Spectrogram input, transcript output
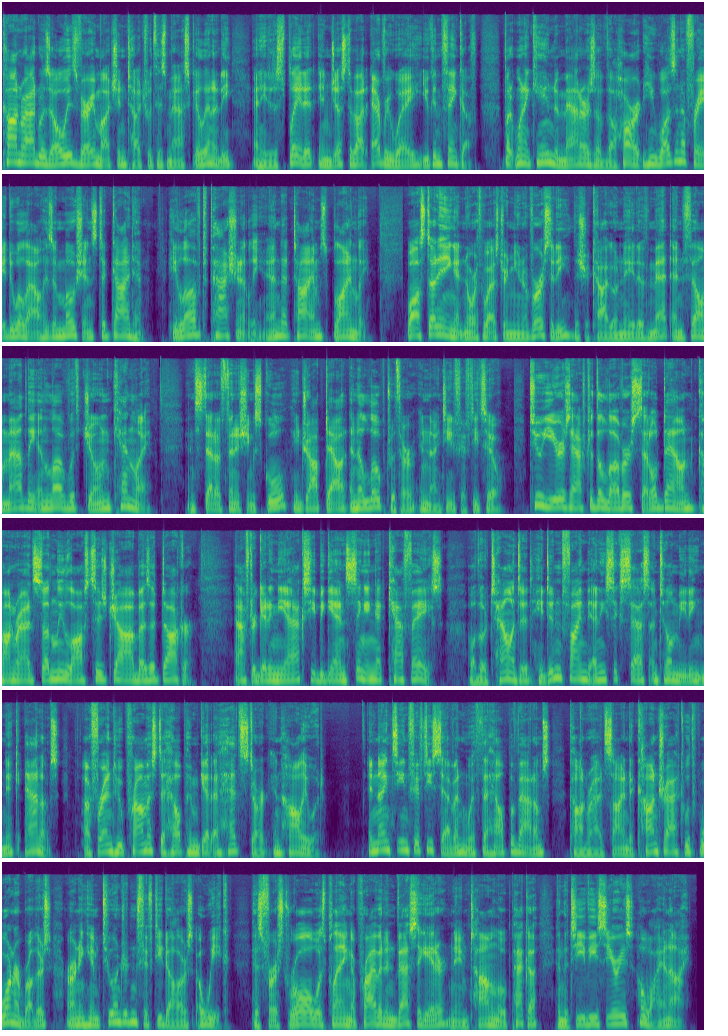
Conrad was always very much in touch with his masculinity, and he displayed it in just about every way you can think of. But when it came to matters of the heart, he wasn't afraid to allow his emotions to guide him. He loved passionately and at times blindly. While studying at Northwestern University, the Chicago native met and fell madly in love with Joan Kenlay. Instead of finishing school, he dropped out and eloped with her in 1952. Two years after the lovers settled down, Conrad suddenly lost his job as a docker. After getting the axe, he began singing at cafes. Although talented, he didn't find any success until meeting Nick Adams, a friend who promised to help him get a head start in Hollywood. In 1957, with the help of Adams, Conrad signed a contract with Warner Brothers, earning him $250 a week. His first role was playing a private investigator named Tom Lopaka in the TV series Hawaiian Eye.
